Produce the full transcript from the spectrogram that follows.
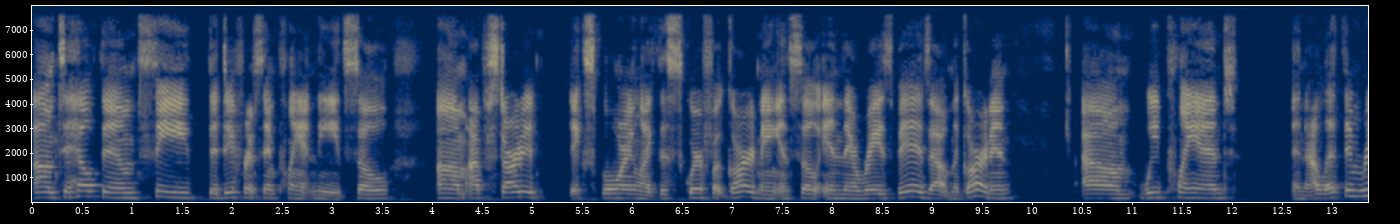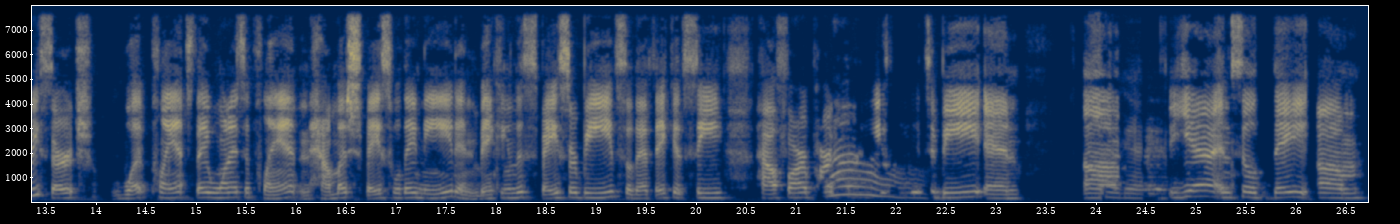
um, to help them see the difference in plant needs? So um, I've started exploring like this square foot gardening. And so in their raised beds out in the garden, um, we planned and I let them research what plants they wanted to plant and how much space will they need and making the spacer beads so that they could see how far apart wow. they need to be. And um, so yeah and so they um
